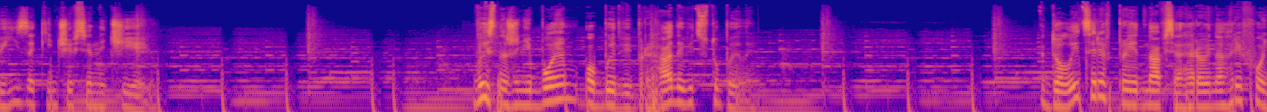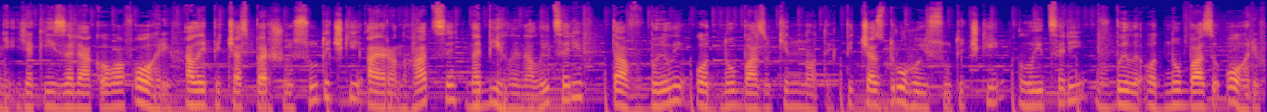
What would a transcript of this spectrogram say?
бій закінчився нічією. Виснажені боєм обидві бригади відступили. До лицарів приєднався герой на грифоні, який залякував огрів, але під час першої сутички айронгатси набігли на лицарів та вбили одну базу кінноти. Під час другої сутички лицарі вбили одну базу огрів,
